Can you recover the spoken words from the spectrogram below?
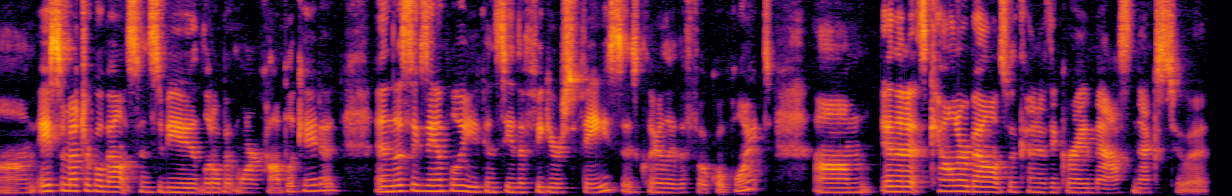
Um, asymmetrical balance tends to be a little bit more complicated. In this example, you can see the figure's face is clearly the focal point, um, and then it's counterbalanced with kind of the gray mass next to it.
